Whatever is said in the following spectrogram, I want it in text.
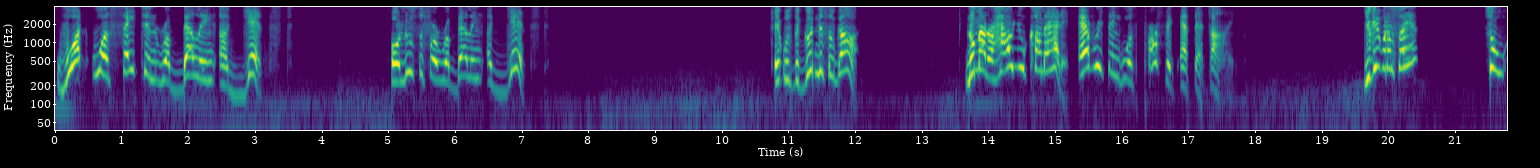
What was Satan rebelling against? Or Lucifer rebelling against? It was the goodness of God. No matter how you come at it, everything was perfect at that time. You get what I'm saying? So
